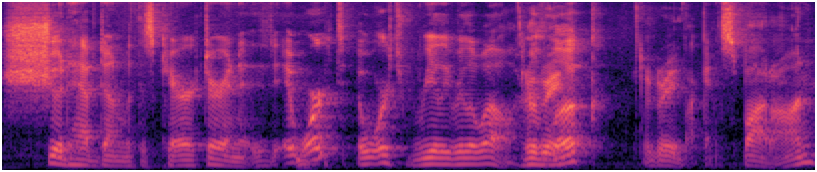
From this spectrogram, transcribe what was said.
should have done with this character, and it, it worked. It worked really really well. Her Agreed. look, Agreed. fucking spot on.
